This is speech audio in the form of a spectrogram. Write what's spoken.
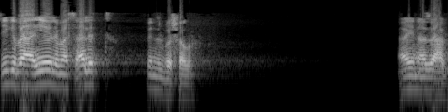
تيجي بقى إيه لمسألة فين البشورة أين ذهب؟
